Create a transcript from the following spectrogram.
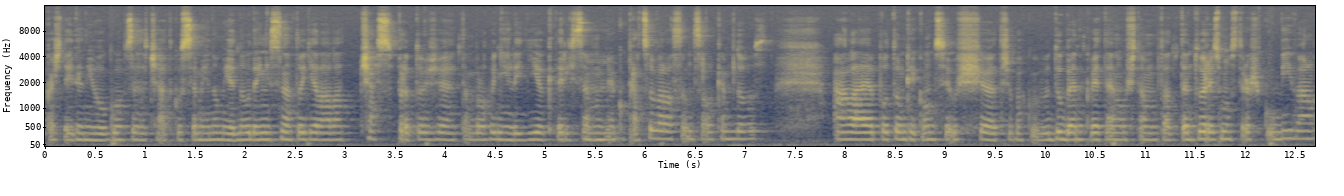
každý den jogu. Ze začátku jsem jenom jednou denně si na to dělala čas, protože tam bylo hodně lidí, o kterých jsem mm-hmm. jako pracovala jsem celkem dost ale potom ke konci už eh, třeba duben, květen, už tam ta, ten turismus trošku ubýval,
